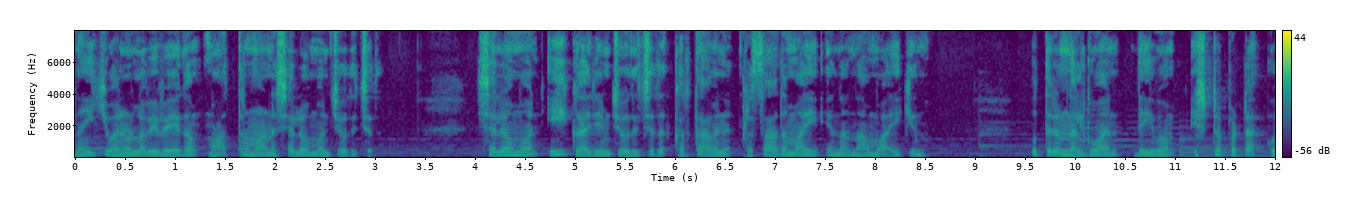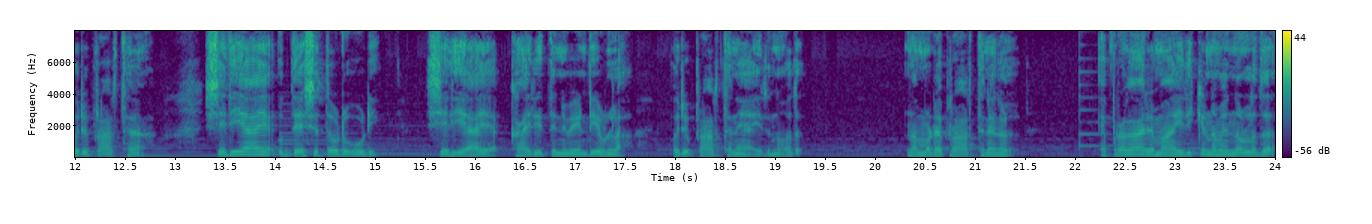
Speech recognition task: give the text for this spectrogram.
നയിക്കുവാനുള്ള വിവേകം മാത്രമാണ് ശലോമോൻ ചോദിച്ചത്. ശലോമോൻ ഈ കാര്യം ചോദിച്ചത് കർത്താവിന് പ്രസാദമായി എന്ന് നാം വായിക്കുന്നു. ഉത്തരം നൽകുവാൻ ദൈവം ഇഷ്ടപ്പെട്ട ഒരു പ്രാർത്ഥന ശരിയായ ഉദ്ദേശത്തോടുകൂടി ശരിയായ കാര്യത്തിന് വേണ്ടിയുള്ള ഒരു പ്രാർത്ഥനയായിരുന്നു അത്. നമ്മുടെ പ്രാർത്ഥനകൾ എപ്രകാരമായിരിക്കണമെന്നുള്ളത്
